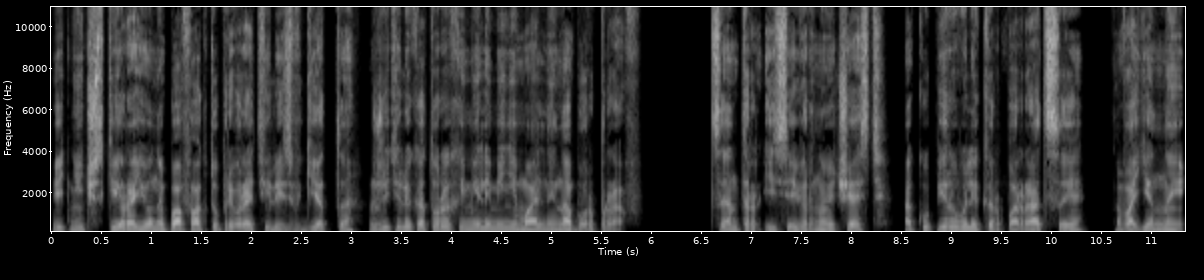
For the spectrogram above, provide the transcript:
Этнические районы по факту превратились в гетто, жители которых имели минимальный набор прав. Центр и северную часть оккупировали корпорации, военные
